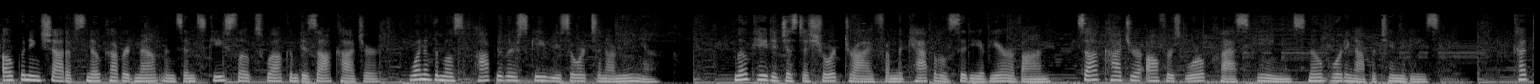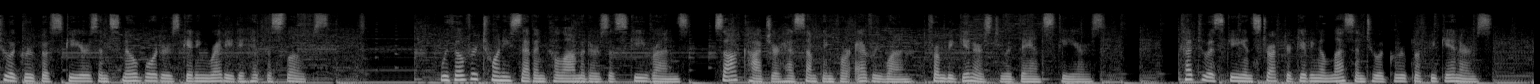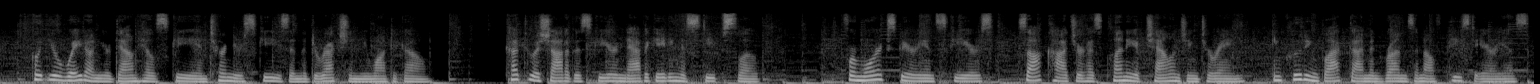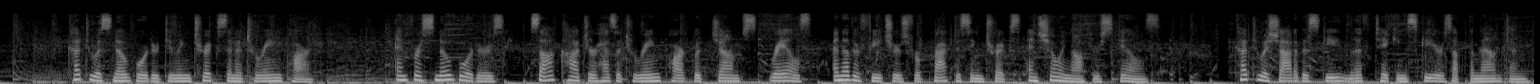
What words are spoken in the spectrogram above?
Opening shot of snow covered mountains and ski slopes welcome to Tsaghkadzor, one of the most popular ski resorts in Armenia. Located just a short drive from the capital city of Yerevan, Tsaghkadzor offers world class skiing and snowboarding opportunities. Cut to a group of skiers and snowboarders getting ready to hit the slopes. With over 27 kilometers of ski runs, Tsaghkadzor has something for everyone, from beginners to advanced skiers. Cut to a ski instructor giving a lesson to a group of beginners. Put your weight on your downhill ski and turn your skis in the direction you want to go. Cut to a shot of a skier navigating a steep slope. For more experienced skiers, Tsaghkadzor has plenty of challenging terrain, including black diamond runs and off piste areas. Cut to a snowboarder doing tricks in a terrain park. And for snowboarders, Tsaghkadzor has a terrain park with jumps, rails, and other features for practicing tricks and showing off your skills. Cut to a shot of a ski lift taking skiers up the mountain.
